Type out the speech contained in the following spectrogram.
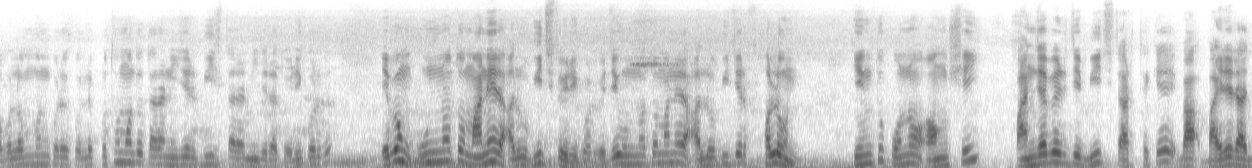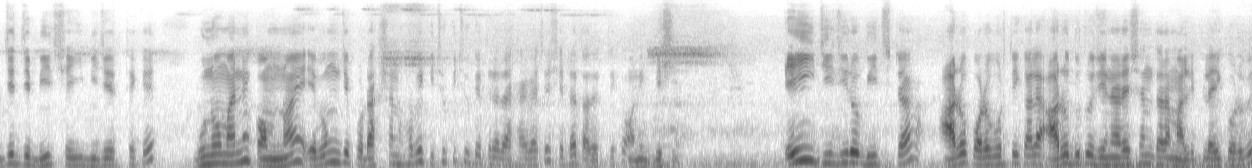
অবলম্বন করে করলে প্রথমত তারা নিজের বীজ তারা নিজেরা তৈরি করবে এবং উন্নত মানের আলু বীজ তৈরি করবে। যে উন্নত মানের আলু বীজের ফলন কিন্তু কোনো অংশেই পাঞ্জাবের যে বীজ তার থেকে বা বাইরের রাজ্যের যে বীজ, সেই বীজের থেকে গুণমানে কম নয় এবং যে প্রোডাকশন হবে কিছু কিছু ক্ষেত্রে দেখা গেছে সেটা তাদের থেকে অনেক বেশি। এই জি জিরো বীজটা আরও পরবর্তীকালে আরও দুটো জেনারেশন তারা মাল্টিপ্লাই করবে,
